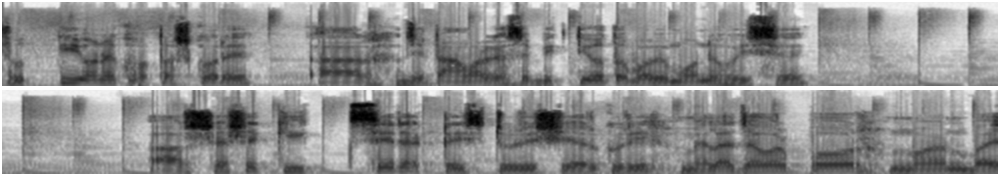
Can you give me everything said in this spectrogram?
সত্যিই অনেক হতাশ করে, আর যেটা আমার কাছে ব্যক্তিগতভাবে মনে হয়েছে আর শেষে কিক্সের একটা স্টোরি শেয়ার করি। মেলা যাওয়ার পর নয়ন ভাই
